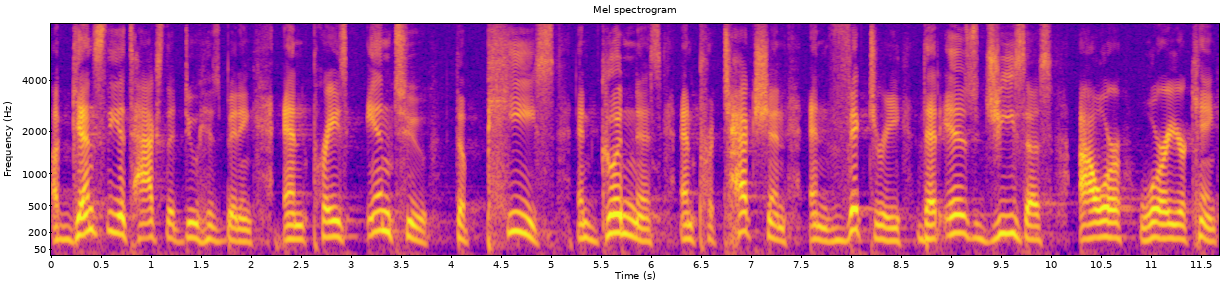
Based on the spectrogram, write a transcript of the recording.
against the attacks that do his bidding, and prays into the peace and goodness and protection and victory that is Jesus, our warrior king.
